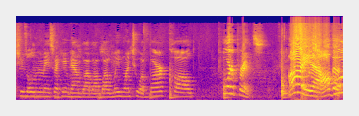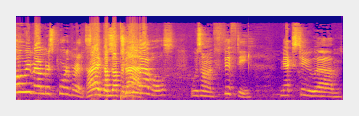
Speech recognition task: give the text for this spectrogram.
She was older than me, so I came down. Blah blah blah. And we went to a bar called Port-au-Prince. Oh, Oh yeah, all the Who remembers Port-au-Prince? All right, thumbs up for two that. levels. It was on 50 next to um,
